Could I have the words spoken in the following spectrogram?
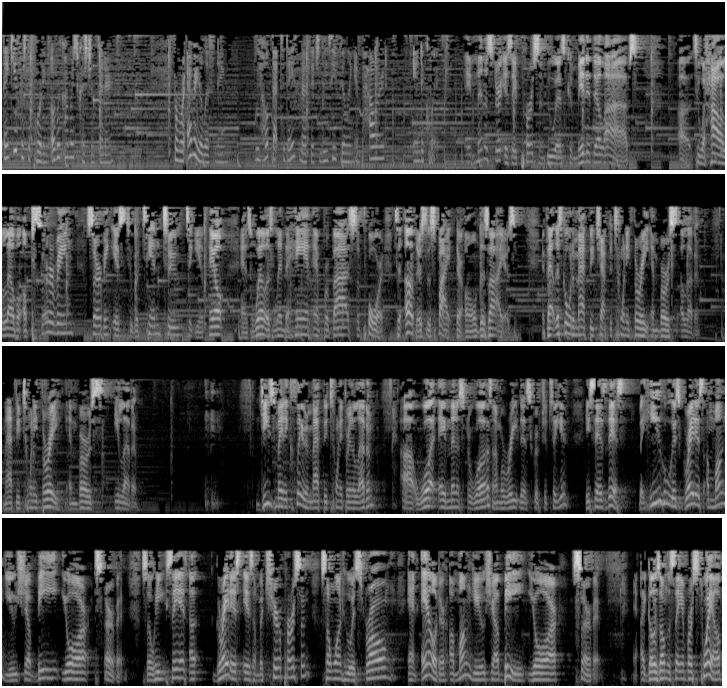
Thank you for supporting Overcomers Christian Center. From wherever you're listening, we hope that today's message leaves you feeling empowered and equipped. A minister is a person who has committed their lives uh, to a higher level of serving. Serving is to attend to, to give help, as well as lend a hand and provide support to others despite their own desires. In fact, let's go to Matthew chapter 23 and verse 11. Matthew 23 and verse 11. Jesus made it clear in Matthew 23 and 11 uh, what a minister was, and I'm going to read this scripture to you. He says this, but he who is greatest among you shall be your servant. So he says, uh, greatest is a mature person, someone who is strong, and elder among you shall be your servant. It goes on to say in verse 12,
